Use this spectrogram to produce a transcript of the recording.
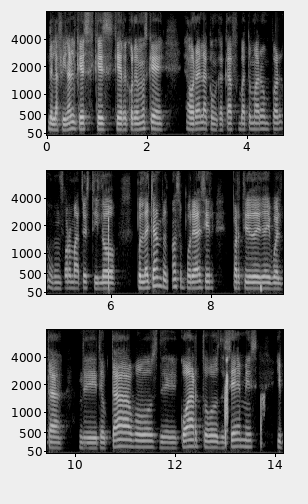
de la final, que es, que es que recordemos que ahora la CONCACAF va a tomar un, un formato estilo, pues la Champions, ¿no? Se podría decir partido de ida y vuelta de, octavos, de cuartos, de semis, y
